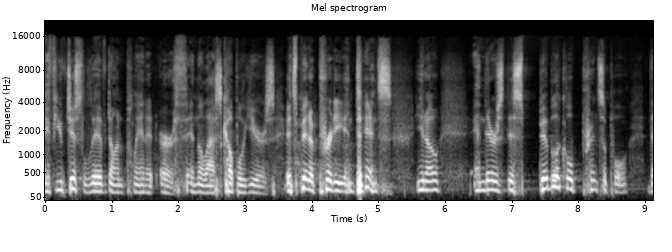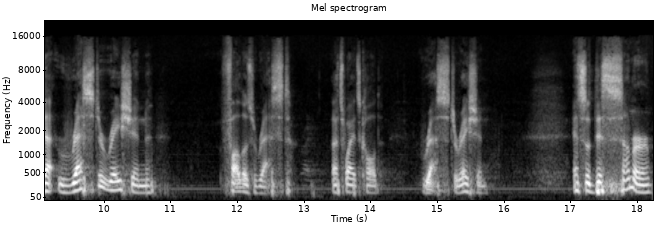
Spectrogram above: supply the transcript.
if you've just lived on planet Earth in the last couple years. It's been a pretty intense, you know. And there's this biblical principle that restoration follows rest. That's why it's called restoration. And so this summer,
